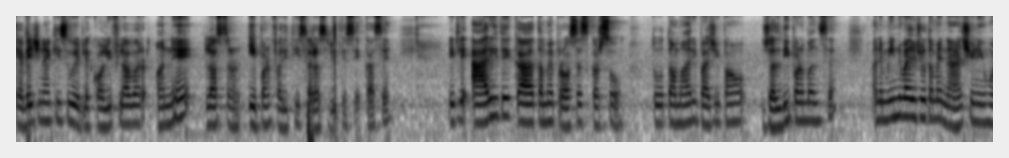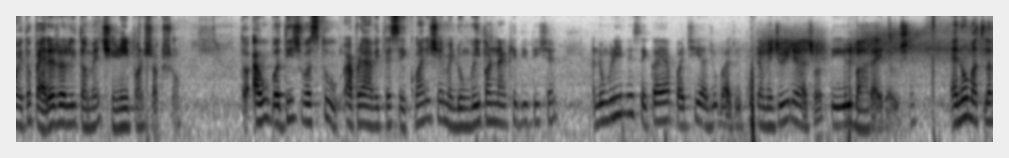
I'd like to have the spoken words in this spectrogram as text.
કેબેજ નાખીશું એટલે કોલીફ્લાવર અને લસણ એ પણ ફરીથી સરસ રીતે શેકાશે. એટલે આ રીતે કા તમે પ્રોસેસ કરશો તો તમારી ભાજી પાઉં જલ્દી પણ બનશે. અને મીનવાઇલ જો તમે ના છીણી હોય તો પેરેરલી તમે છીણી પણ શકશો. તો આવું બધી જ વસ્તુ આપણે આવી રીતે શેકવાની છે. મેં ડુંગળી પણ નાખી દીધી છે. ડુંગળીને શેકાયા પછી આજુબાજુથી તમે જોઈ રહ્યા છો, તેલ બહાર આવી રહ્યું છે. એનો મતલબ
